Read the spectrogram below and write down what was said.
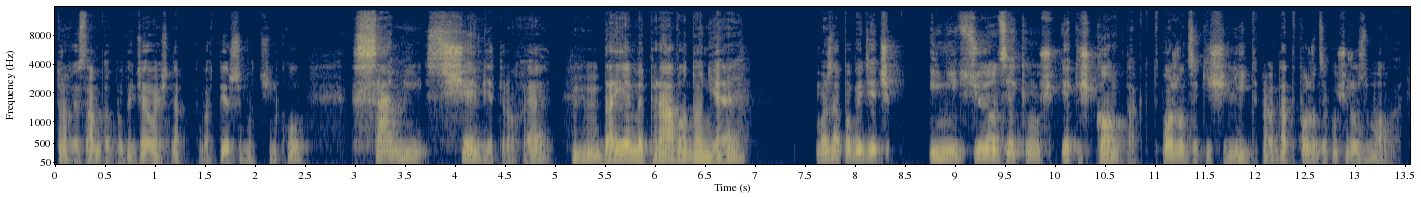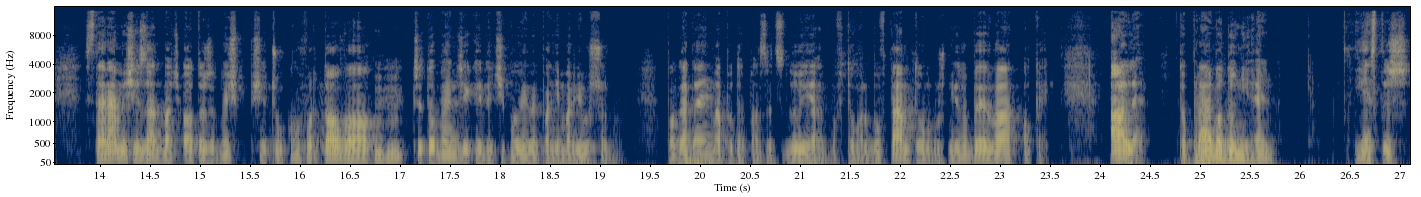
trochę sam to powiedziałeś na, chyba w pierwszym odcinku, sami z siebie trochę Mhm. dajemy prawo do nie, można powiedzieć, inicjując jakąś, jakiś kontakt, tworząc jakiś lead, prawda, tworząc jakąś rozmowę. Staramy się zadbać o to, żebyś się czuł komfortowo, Mhm. czy to będzie, kiedy ci powiemy, panie Mariuszu, no, pogadajmy, a potem pan zdecyduje, albo w tą, albo w tamtą, różnie to bywa, okej. Ale to prawo do nie jest też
